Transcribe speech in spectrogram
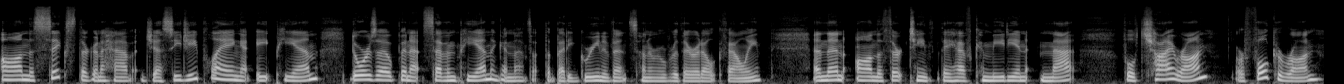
on the 6th, they're going to have Jessie G playing at 8 p.m. Doors open at 7 p.m. Again, that's at the Betty Green Event Center over there at Elk Valley. And then on the 13th, they have comedian Matt Fulchiron or Fulkeron.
